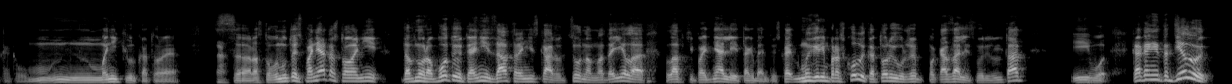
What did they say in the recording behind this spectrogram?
как его, маникюр, которая да. с Ростова. Ну, то есть понятно, что они давно работают, и они завтра не скажут, все, нам надоело, лапки подняли и так далее. То есть мы говорим про школы, которые уже показали свой результат, и вот. Как они это делают,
